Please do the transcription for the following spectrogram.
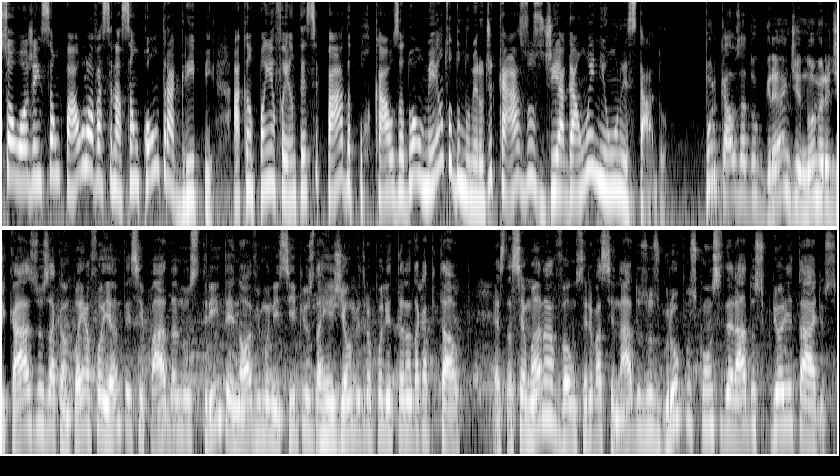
Começou hoje em São Paulo a vacinação contra a gripe. A campanha foi antecipada por causa do aumento do número de casos de H1N1 no estado. Por causa do grande número de casos, a campanha foi antecipada nos 39 municípios da região metropolitana da capital. Esta semana vão ser vacinados os grupos considerados prioritários,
